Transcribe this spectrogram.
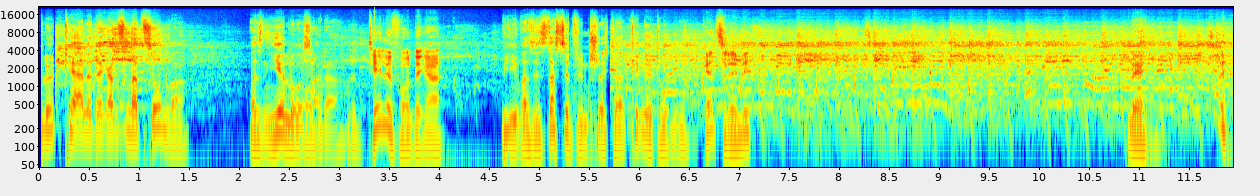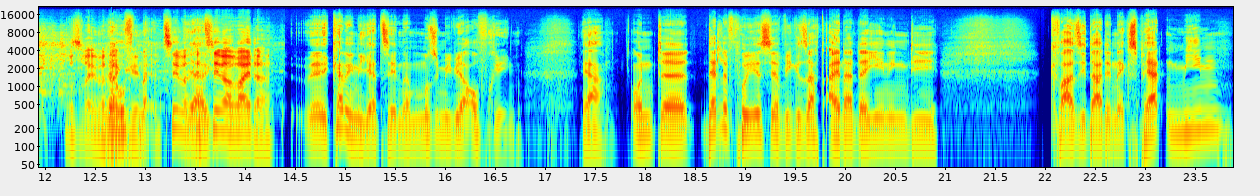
Blödkerle der ganzen Nation war. Was ist denn hier los, Oh, Alter? ein Telefon, Digga. Wie, was ist das denn für ein schlechter Klingelton hier? Kennst du den nicht? Nee, Muss man ruft rangehen. Erzähl mal, Ja. erzähl mal weiter. nee, kann ich nicht erzählen, da muss ich mich wieder aufregen. Ja, und äh, Detlef Poirier ist ja, wie gesagt, einer derjenigen, die quasi da den Experten meme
